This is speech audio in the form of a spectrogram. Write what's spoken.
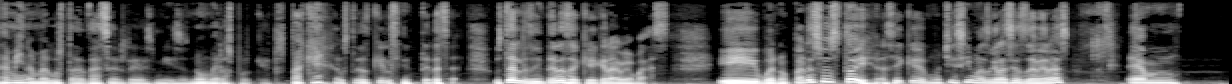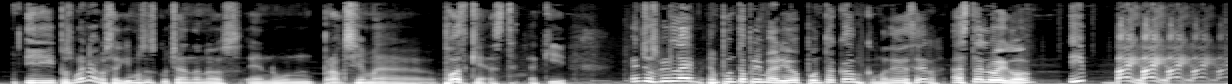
A mí no me gusta hacerles mis números porque, pues, ¿para qué? ¿A ustedes qué les interesa? ¿A ustedes les interesa que grabe más? Y bueno, para eso estoy. Así que muchísimas gracias de veras. Em, y pues bueno, seguimos escuchándonos en un próximo podcast aquí en Just Green Live en puntoprimario.com, como debe ser. Hasta luego y bye. bye, bye, bye.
